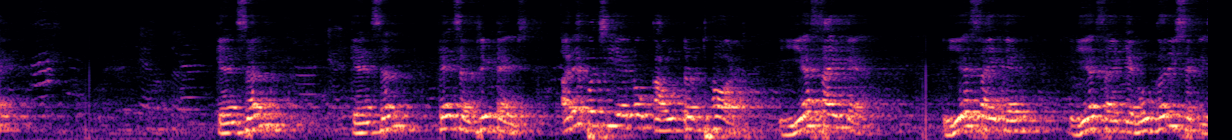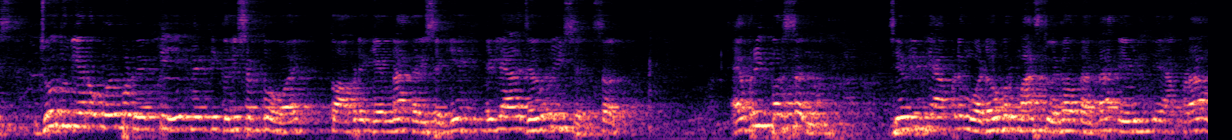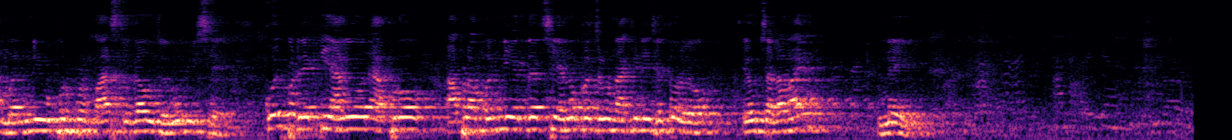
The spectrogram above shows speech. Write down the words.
Cancel cancel cancel three times અને પછી એનો counter thought yes I can yes I can yes I can હું કરી શકીશ. જો દુનિયાનો કોઈ પણ વ્યક્તિ એક વ્યક્તિ કરી શકતો હોય, તો આપણે કેમ ના કરી શકીએ? એટલે આ જરૂરી છે, સર. એવરી પર્સન જેવી રીતે આપણે મોઢા ઉપર માસ્ક લગાવતા હતા, એવી રીતે આપણા મનની ઉપર પણ માસ્ક લગાવવું જરૂરી છે. કોઈ પણ વ્યક્તિ આવ્યો અને આપણો, આપણા મનની અંદર છે, એનો કચરો નાખીને જતો રહ્યો, એવું ચલાવાય નહીં.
